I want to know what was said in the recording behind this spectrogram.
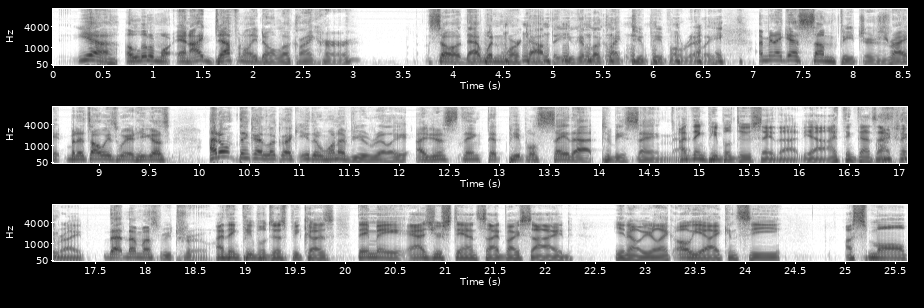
yeah, a little more and I definitely don't look like her. So that wouldn't work out that you could look like two people, really. I mean, I guess some features, right? But it's always weird. He goes, I don't think I look like either one of you, really. I just think that people say that to be saying that. I think people do say that. Yeah, I think that's actually think right. That that must be true. I think people just because they may, as you stand side by side, You know, you're like, oh yeah, I can see a small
